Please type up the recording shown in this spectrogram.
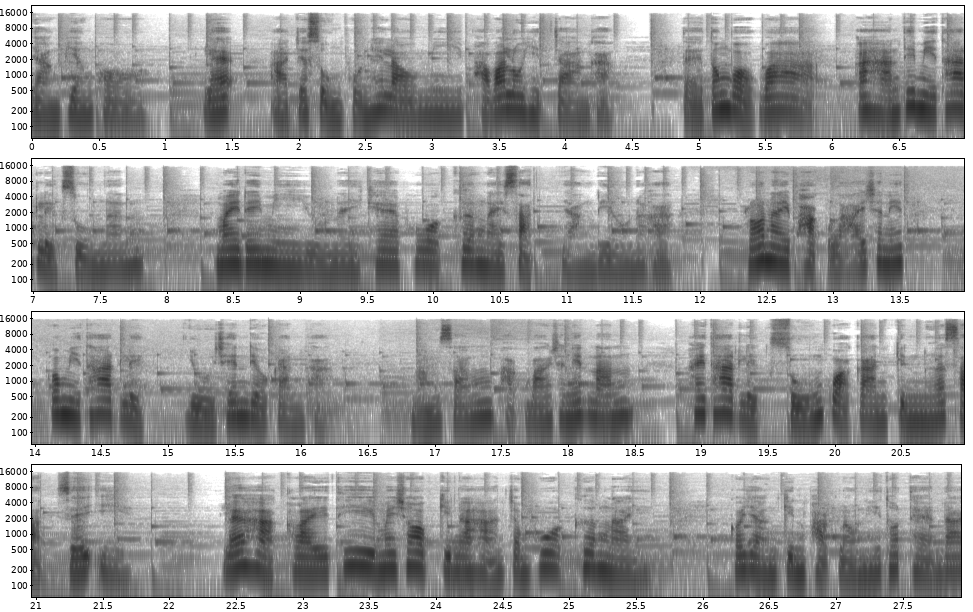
อย่างเพียงพอ และอาจจะส่งผลให้เรามีภาวะโลหิตจางค่ะ แต่ต้องบอกว่า อาหารที่มีธาตุเหล็กสูงนั้น ไม่ได้มีอยู่ในแค่พวกเครื่องในสัตว์อย่างเดียวนะคะ เพราะในผักหลายชนิดก็มีธาตุเหล็กอยู่เช่นเดียวกันค่ะหนำซ้ำผักบางชนิดนั้น ให้ธาตุเหล็กสูงกว่าการกินเนื้อสัตว์เสียอีก และหากใครที่ไม่ชอบกินอาหารจำพวกเครื่องใน ก็ยังกินผักเหล่านี้ทดแทนได้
